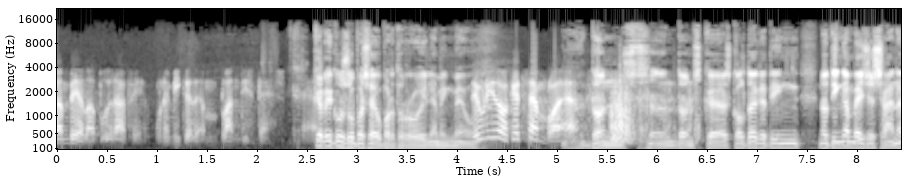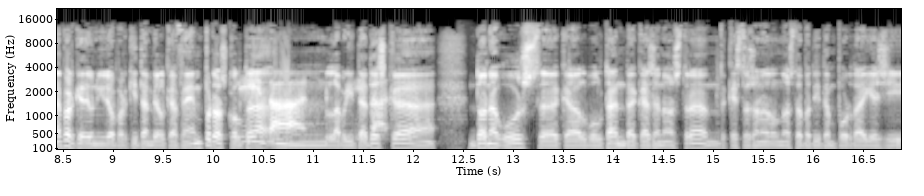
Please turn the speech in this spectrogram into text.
també la podrà fer, una mica en plan distès. Eh? Que bé que us ho passeu per Torroell, amic meu. Déu-n'hi-do, què et sembla, eh? Doncs, doncs que, escolta, que tinc... No tinc enveja sana, perquè déu nhi per aquí també el que fem, però, escolta, tant, mm, la veritat és que dona gust eh, que al voltant de casa nostra, d'aquesta zona del nostre petit Empordà, hi hagi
